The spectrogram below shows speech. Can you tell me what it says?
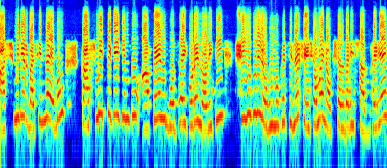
কাশ্মীরের বাসিন্দা এবং কাশ্মীর থেকেই কিন্তু আপেল বোঝাই করে লরিটি শিলিগুড়ির অভিমুখে ছিল। সেই সময় নকশালবাড়ির সাত ভাইয়ায়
